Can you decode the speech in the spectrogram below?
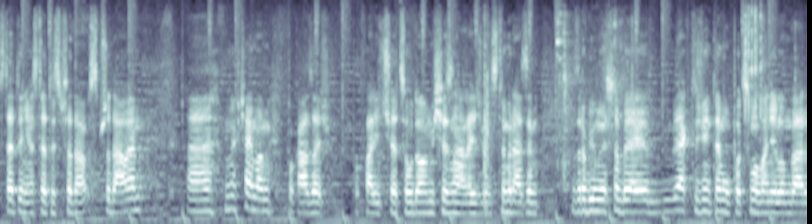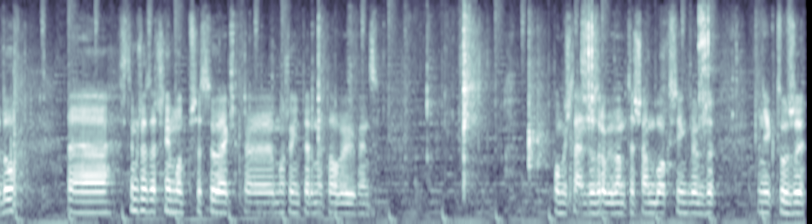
niestety, niestety sprzeda sprzedałem. E, no chciałem wam pokazać, pochwalić się, co udało mi się znaleźć, więc tym razem zrobimy sobie, jak tydzień temu, podsumowanie Lombardu. E, z tym, że zaczniemy od przesyłek e, może internetowych, więc pomyślałem, że zrobię wam też unboxing. Wiem, że niektórzy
